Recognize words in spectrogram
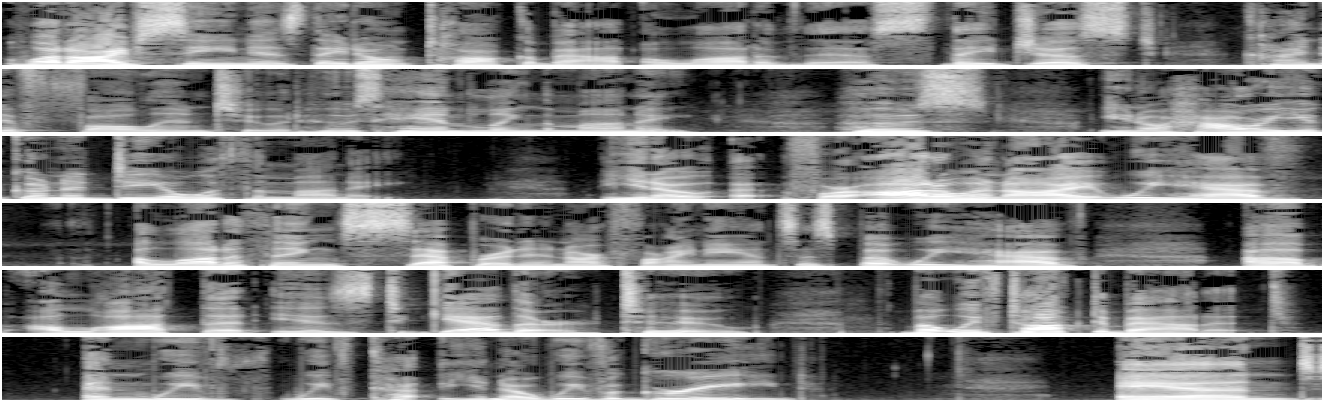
What I've seen is they don't talk about a lot of this. They just kind of fall into it. Who's handling the money? Who's you know how are you going to deal with the money? You know, uh, for Otto and I, we have a lot of things separate in our finances, but we have uh, a lot that is together too. But we've talked about it, and we've we've you know we've agreed, and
